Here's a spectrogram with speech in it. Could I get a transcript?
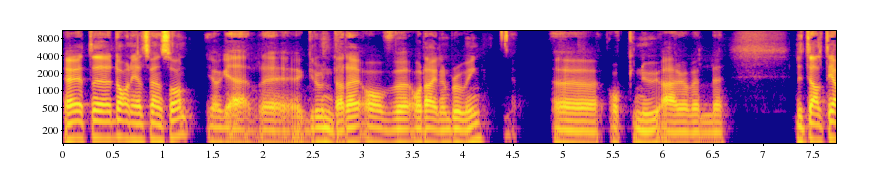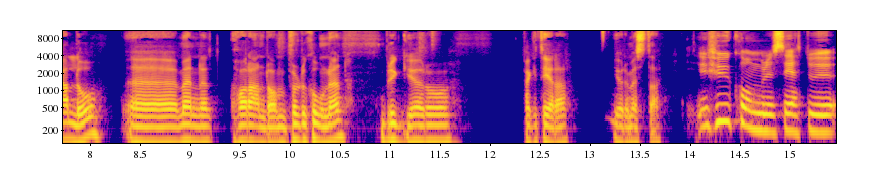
Jag heter Daniel Svensson. Jag är eh, grundare av eh, Odd Island Brewing. Eh, och nu är jag väl eh, lite allt i allo. Eh, men har hand om produktionen, brygger och paketerar, gör det mesta. Hur kommer det sig att du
